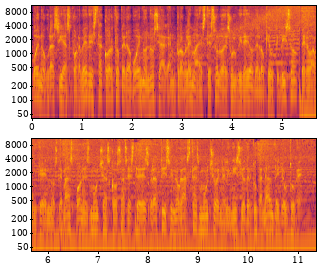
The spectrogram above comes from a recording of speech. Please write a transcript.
Bueno gracias por ver está corto pero bueno no se hagan problema este solo es un video de lo que utilizo pero aunque en los demás pones muchas cosas este es gratis y no gastas mucho en el inicio de tu canal de youtube.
